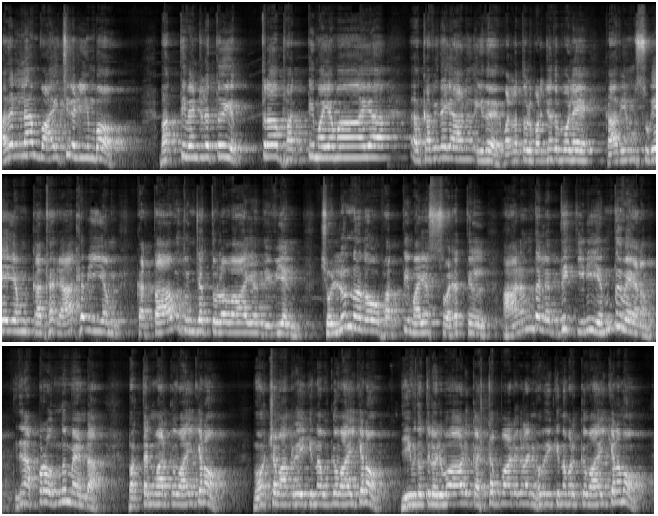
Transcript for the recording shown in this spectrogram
അതെല്ലാം വായിച്ചു കഴിയുമ്പോൾ ഭക്തി വേണ്ടിടത്ത് എത്ര ഭക്തിമയമായ കവിതയാണ് ഇത്. വള്ളത്തോൾ പറഞ്ഞതുപോലെ കാവ്യം സുഗേയം കഥ രാഘവീയം കർത്താവ് തുഞ്ചത്തുളവായ ദിവ്യൻ ചൊല്ലുന്നതോ ഭക്തിമയ സ്വരത്തിൽ ആനന്ദലബ്ധിക്ക് ഇനി എന്ത് വേണം? ഇതിനപ്പുറം ഒന്നും വേണ്ട. ഭക്തന്മാർക്ക് വായിക്കണോ? മോക്ഷം ആഗ്രഹിക്കുന്നവർക്ക് വായിക്കണോ? ജീവിതത്തിൽ ഒരുപാട് കഷ്ടപ്പാടുകൾ അനുഭവിക്കുന്നവർക്ക് വായിക്കണമോ?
